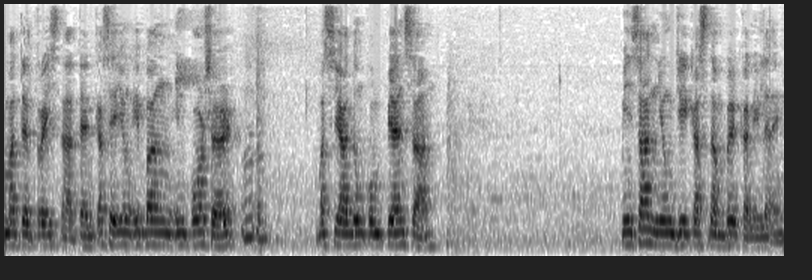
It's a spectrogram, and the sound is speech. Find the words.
matetrace natin. Kasi yung ibang enforcer, Mm-mm. masyadong kumpiyansa. Minsan yung GCash number kanila eh.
